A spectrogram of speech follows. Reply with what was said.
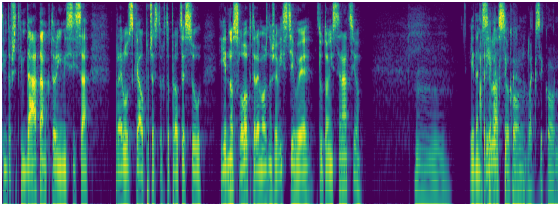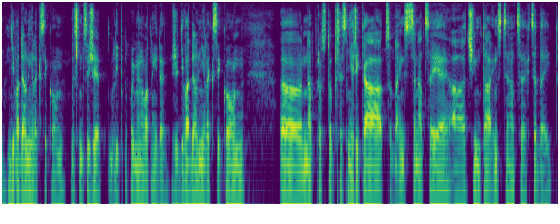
týmto všetkým dátam, ktorými si sa prelúskal počas tohto procesu jedno slovo, ktoré možno, že vystihuje túto inscenáciu? Hmm. Jeden Asi lexikon, lexikon, divadelný lexikon. Myslím si, že líp to pojmenovat nejde. Že divadelní lexikon uh, naprosto přesně říká, co ta inscenace je a čím ta inscenace chce být.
